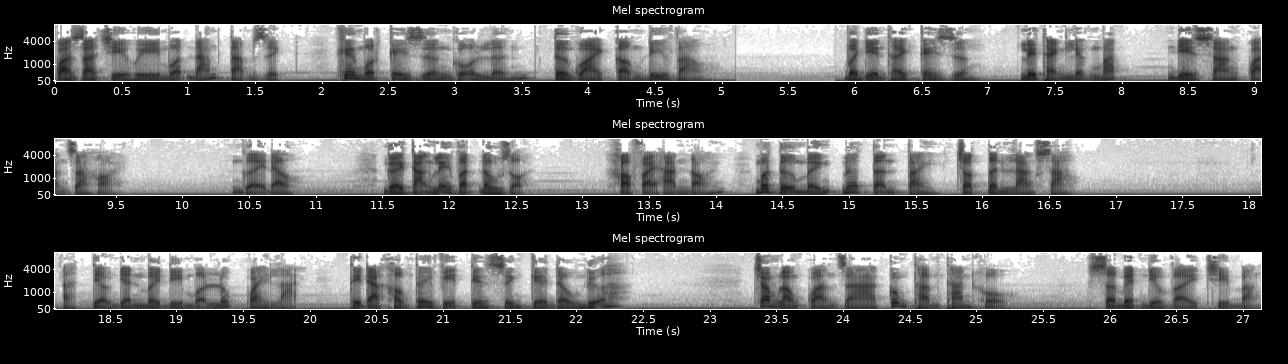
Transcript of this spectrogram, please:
quả gia chỉ huy một đám tạm dịch Khi một cây dương gỗ lớn Từ ngoài cổng đi vào. Vừa nhìn thấy cây dương Lê Thành liếc mắt Nhìn sang quản gia hỏi. Người đâu? Người tặng lễ vật đâu rồi? Không phải hắn nói Mới tự mình đưa tận tay cho tân lang sao? À, Tiểu nhân mới đi một lúc quay lại Thì đã không thấy vị tiên sinh kia đâu nữa. Trong lòng quản gia cũng thầm than khổ. Sợ biết như vậy chi bằng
